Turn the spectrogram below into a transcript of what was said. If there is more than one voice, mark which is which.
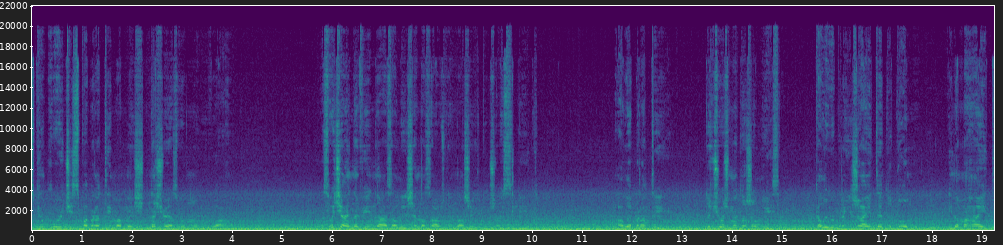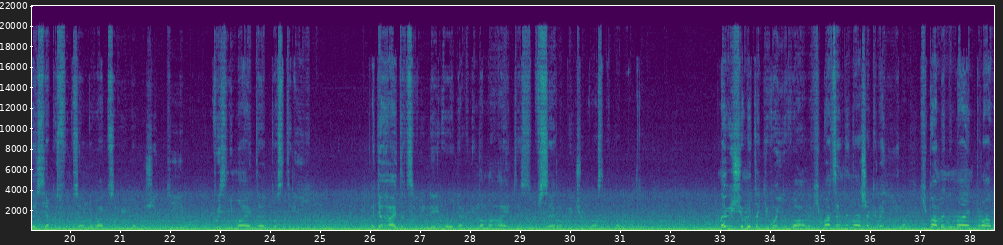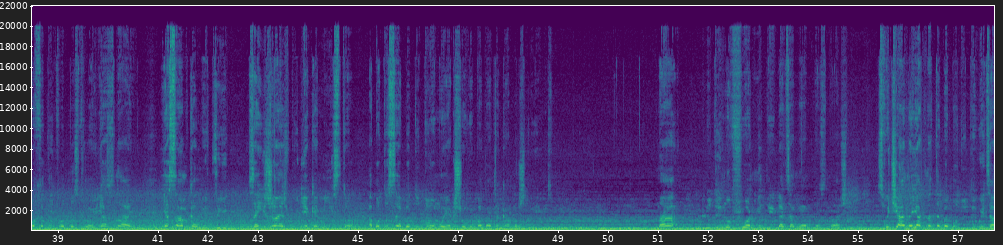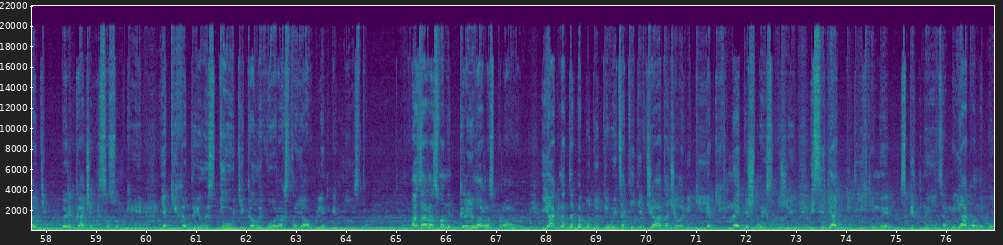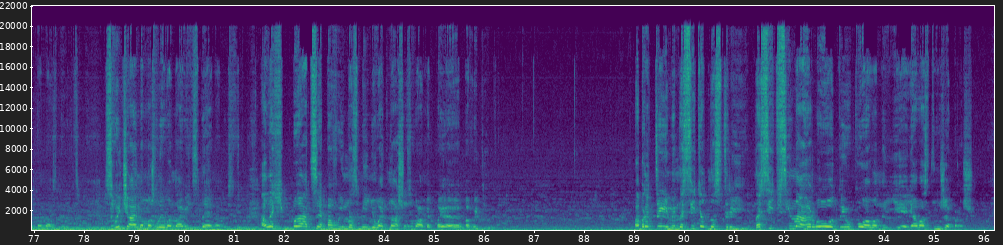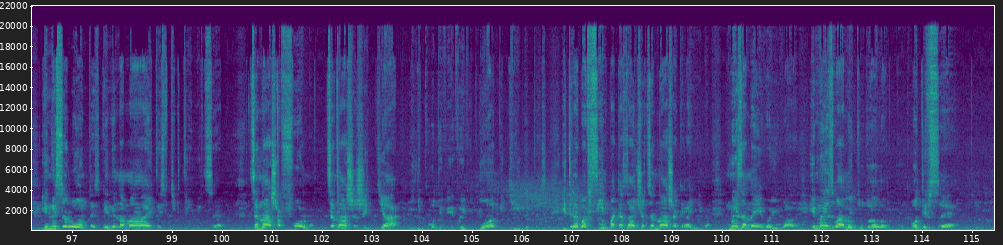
Speaker 1: спілкуючись з побратимами, на що я звернув увагу. Звичайно, війна залише назавжди в наших душах слід. Але, брати, до чого ж ми дожилися? Коли ви приїжджаєте додому і намагаєтесь якось функціонувати в цивільному житті, ви знімаєте однострій, одягаєте цивільний одяг і намагаєтесь все робити, щоб вас не побити. Навіщо ми тоді воювали? Хіба це не наша країна? Хіба ми не маємо права ходити в однострою? Я знаю. Я сам, коли ти заїжджаєш в будь-яке місто або до себе додому, якщо випадає така можливість. На людину в формі дивляться неоднозначно. Звичайно, як на тебе будуть дивитися оті перекачані сосунки, які ходили здуті, коли ворог стояв, блін, під містом. А зараз вони крила розправили. Як на тебе будуть дивитися ті дівчата, чоловіки, яких не пішли служити і сидять під їхніми спідницями? Як вони будуть на нас дивитися? Звичайно, можливо, навіть з ненавистю. Але хіба це повинно змінювати нашу з вами е, поведінку? Побратими, носіть однострій, носіть всі нагороди, у кого вони є. Я вас дуже прошу. І не соромтесь, і не намагайтесь втікти від себе. Це наша форма, це наше життя, і нікуди ви- від нього не дінетесь. І треба всім показати, що це наша країна. Ми за неї воювали. І ми з вами тут головні. От і все.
